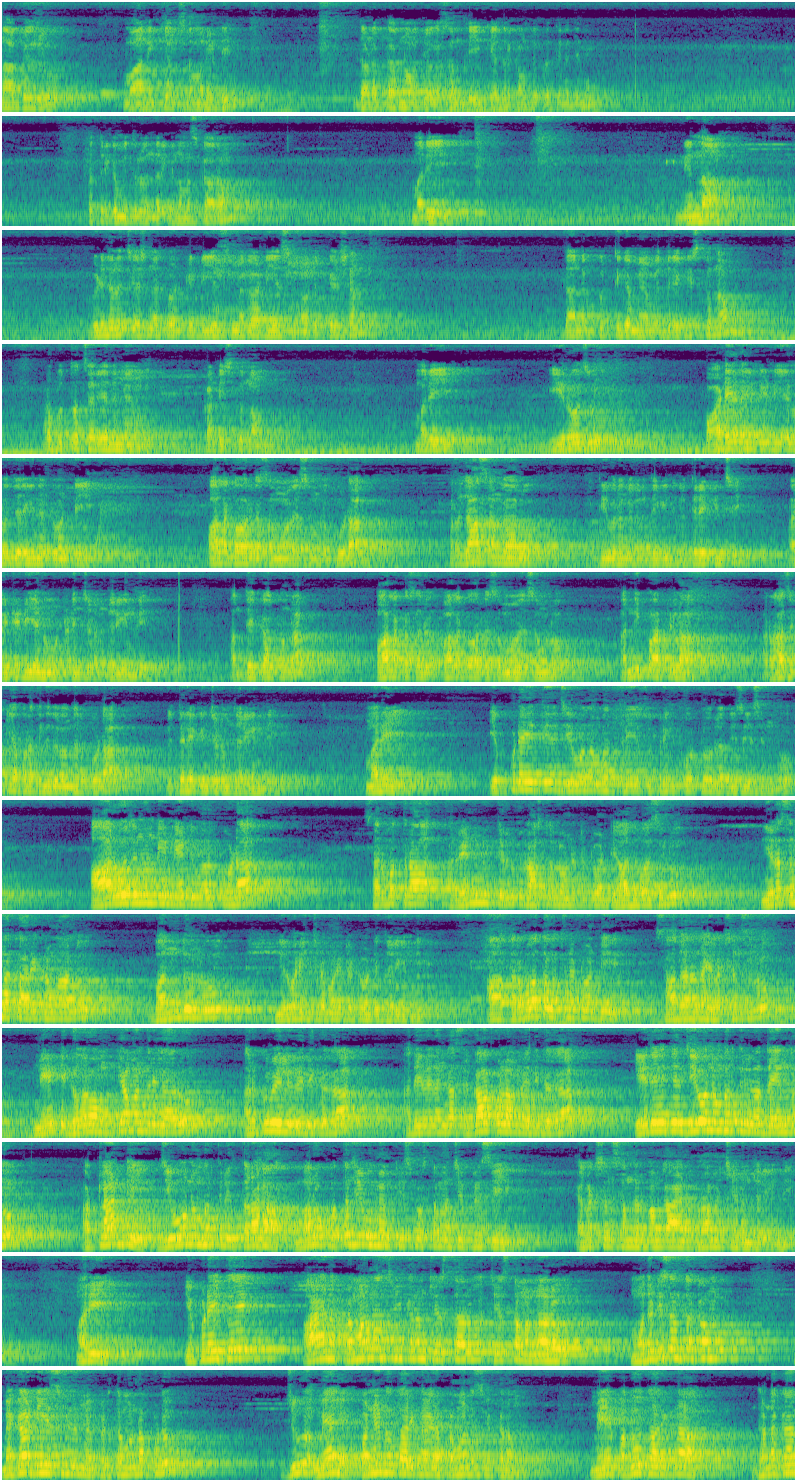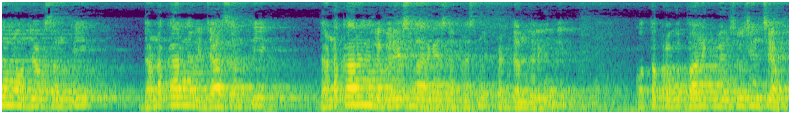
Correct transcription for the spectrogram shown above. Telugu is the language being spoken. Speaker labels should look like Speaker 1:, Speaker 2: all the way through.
Speaker 1: నా పేరు మాణిక్యం సమరెడ్డి దొడకర్ణ ఉద్యోగ సమితి కేంద్ర కమిటీ ప్రతినిధిని. పత్రిక మిత్రులందరికీ నమస్కారం. మరి నిన్న విడుదల చేసినటువంటి డిఎస్ మెగా డిఎస్ నోటిఫికేషన్ దాన్ని పూర్తిగా మేము వ్యతిరేకిస్తున్నాం. ప్రభుత్వ చర్యని మేము ఖండిస్తున్నాం. మరి ఈరోజు పాడేరు ఐటీడీఏలో జరిగినటువంటి పాలకవర్గ సమావేశంలో కూడా ప్రజా సంఘాలు తీవ్రంగా వ్యతిరేకి వ్యతిరేకించి ఐటీడీఏను ముట్టడించడం జరిగింది. అంతేకాకుండా పాలక పాలకవర్గ సమావేశంలో అన్ని పార్టీల రాజకీయ ప్రతినిధులందరూ కూడా వ్యతిరేకించడం జరిగింది. మరి ఎప్పుడైతే జీవో నంబర్ త్రీ సుప్రీంకోర్టు రద్దు చేసిందో ఆ రోజు నుండి నేటి వరకు కూడా సర్వత్రా రెండు తెలుగు రాష్ట్రాల్లో ఉన్నటువంటి ఆదివాసులు నిరసన కార్యక్రమాలు బంధులు నిర్వహించడం అనేటటువంటి జరిగింది. ఆ తర్వాత వచ్చినటువంటి సాధారణ ఎలక్షన్స్లో నేటి గౌరవ ముఖ్యమంత్రి గారు అరకువేలి వేదికగా అదేవిధంగా శ్రీకాకుళం వేదికగా ఏదైతే జీవో నెంబర్ త్రీ రద్దయిందో అట్లాంటి జీవో నెంబర్ త్రీ తరహా మరో కొత్త జీవో మేము తీసుకొస్తామని చెప్పేసి ఎలక్షన్ సందర్భంగా ఆయన ప్రామిస్ చేయడం జరిగింది. మరి ఎప్పుడైతే ఆయన ప్రమాణ స్వీకారం చేస్తారో చేస్తామన్నారో మొదటి సంతకం మెగా డిఎస్ మీద మేము పెడతామన్నప్పుడు జూ మే పన్నెండో తారీఖున ఆయన ప్రమాణ స్వీకారం మే పదో తారీఖున దండకారణ్య ఉద్యోగ Samiti Dandakaranya Vidya Samiti Dandakaranya liberation organization press meet పెట్టడం జరిగింది. కొత్త ప్రభుత్వానికి మేము సూచించాం.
